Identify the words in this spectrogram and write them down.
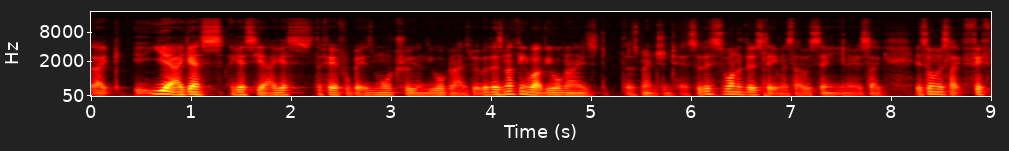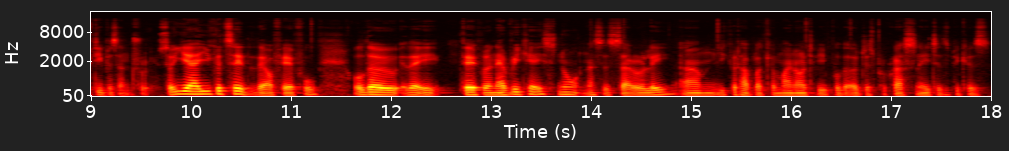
like yeah, I guess I guess yeah, I guess the fearful bit is more true than the organized bit, but there's nothing about the organized that's mentioned here. So this is one of those statements I was saying, you know, it's like it's almost like 50% true. So yeah, you could say that they are fearful, although they fearful in every case, not necessarily. Um you could have like a minority of people that are just procrastinators because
